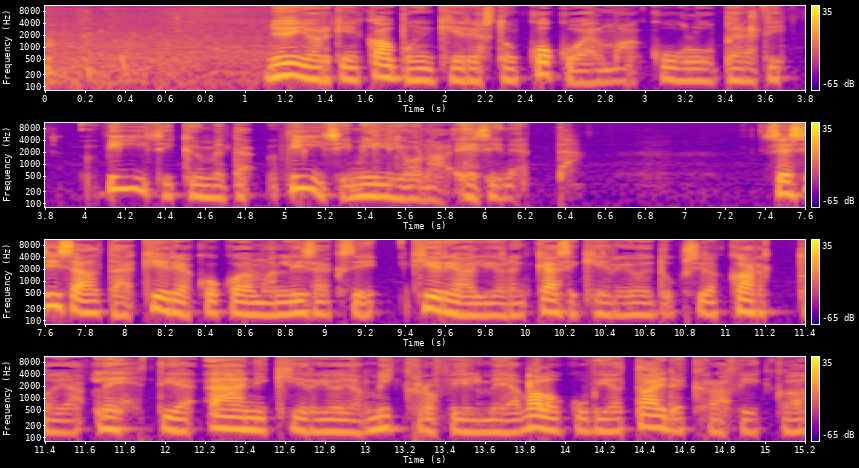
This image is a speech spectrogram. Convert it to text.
New Yorkin kaupunginkirjaston kokoelmaan kuuluu peräti 55 miljoonaa esinettä. Se sisältää kirjakokoelman lisäksi kirjailijoiden käsikirjoituksia, karttoja, lehtiä, äänikirjoja, mikrofilmejä, valokuvia, taidegrafiikkaa,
